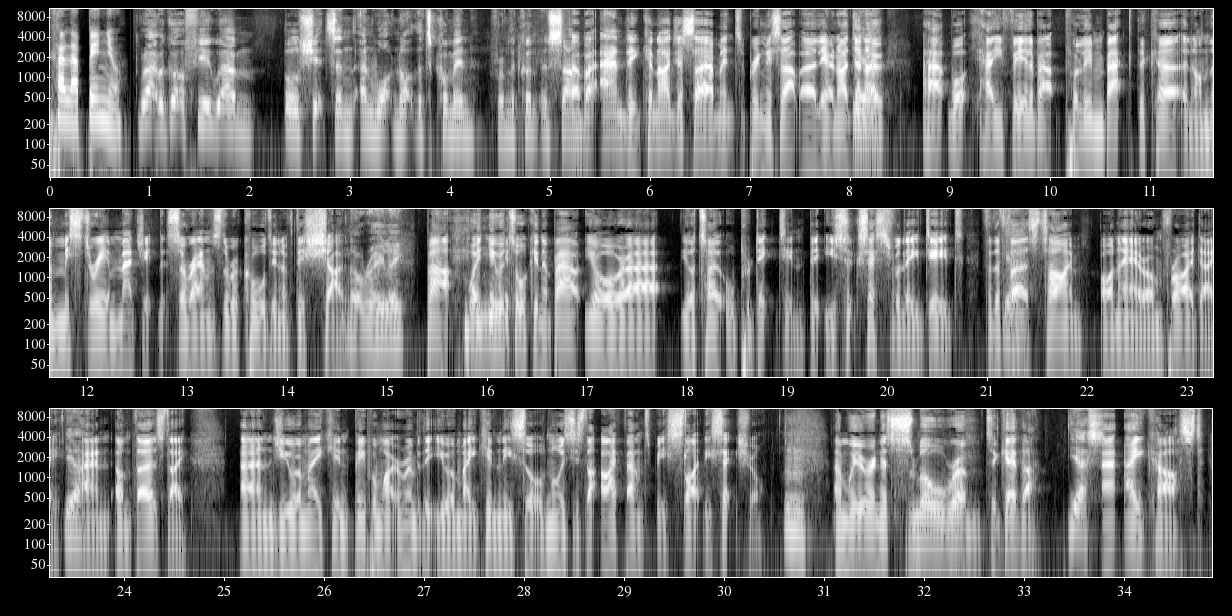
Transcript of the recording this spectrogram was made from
Jalapeño. Right, we've got a few um, bullshits and, and whatnot that's coming from the cunters, Sam. Uh, but Andy, can I just say I meant to bring this up earlier, and I don't Yeah. know how what how you feel about pulling back the curtain on the mystery and magic that surrounds the recording of this show. Not really. But when you were talking about your uh, your total predicting that you successfully did for the Yeah. first time on air on Friday Yeah. and on Thursday, and you were making people might remember that you were making these sort of noises that I found to be slightly sexual, Mm-hmm. and we were in a small room together Yes. at Acast.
